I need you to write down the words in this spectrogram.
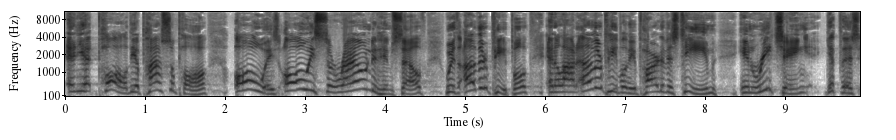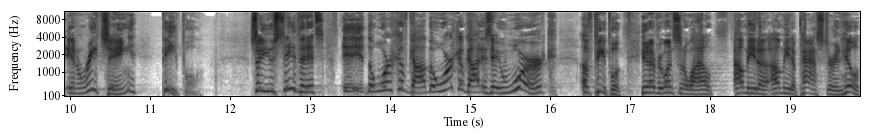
And yet, Paul, the Apostle Paul, always, always surrounded himself with other people and allowed other people to be part of his team in reaching, get this, in reaching people. So you see that it's it, the work of God. The work of God is a work of people. You know, every once in a while, I'll meet a, I'll meet a pastor and he'll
